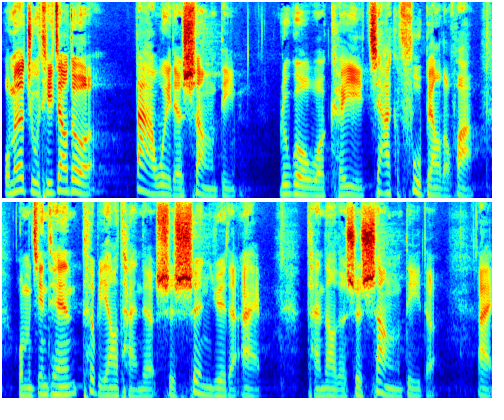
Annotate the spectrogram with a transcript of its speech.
我们的主题叫做“大卫的上帝”。如果我可以加个副标的话，我们今天特别要谈的是圣约的爱，谈到的是上帝的爱。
